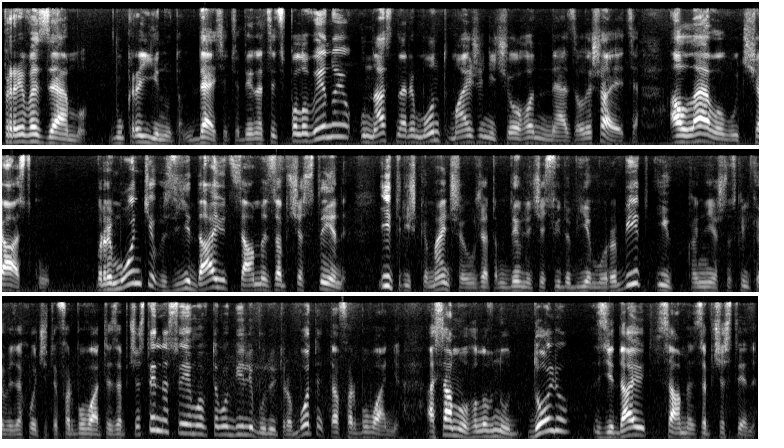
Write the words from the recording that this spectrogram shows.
привеземо в Україну там 10-11 з половиною, у нас на ремонт майже нічого не залишається. А левову частку ремонтів з'їдають саме запчастини. І трішки менше, вже там дивлячись від об'єму робіт, і, звісно, скільки ви захочете фарбувати запчастини на своєму автомобілі, будуть роботи та фарбування. А саму головну долю з'їдають саме запчастини.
